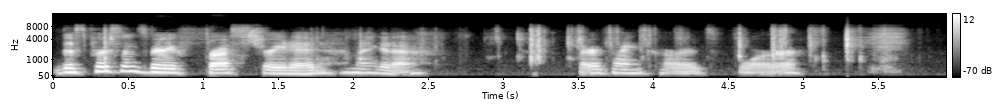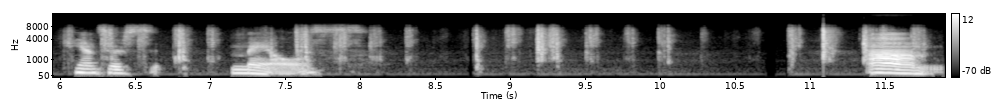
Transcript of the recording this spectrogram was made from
this person's very frustrated. I'm gonna get a clarifying cards for Cancer males. Um,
